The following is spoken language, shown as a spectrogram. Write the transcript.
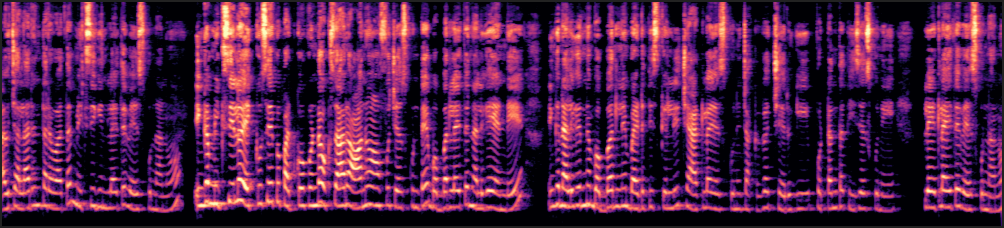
అవి చల్లారిన తర్వాత మిక్సీ గిన్నెలు అయితే వేసుకున్నాను. ఇంకా మిక్సీలో ఎక్కువసేపు పట్టుకోకుండా ఒకసారి ఆన్ ఆఫ్ చేసుకుంటే బొబ్బర్లు అయితే నలిగేయండి. ఇంకా నలిగిన బొబ్బర్లని బయట తీసుకెళ్ళి చాట్లో వేసుకుని చక్కగా చెరిగి పొట్టంతా తీసేసుకుని ప్లేట్లు అయితే వేసుకున్నాను.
